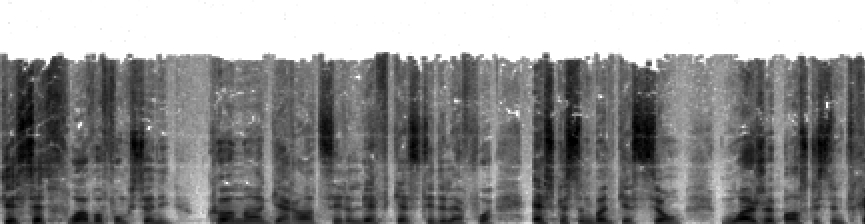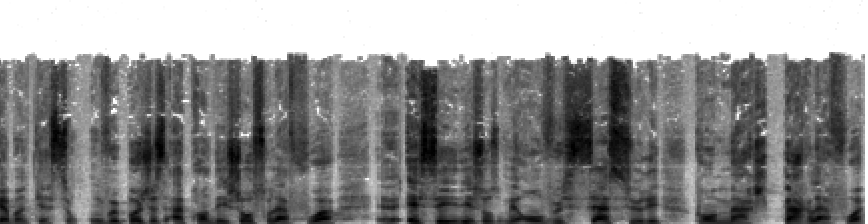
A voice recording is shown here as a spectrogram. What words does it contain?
que cette foi va fonctionner? Comment garantir l'efficacité de la foi? Est-ce que c'est une bonne question? Moi, je pense que c'est une très bonne question. On ne veut pas juste apprendre des choses sur la foi, euh, essayer des choses, mais on veut s'assurer qu'on marche par la foi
